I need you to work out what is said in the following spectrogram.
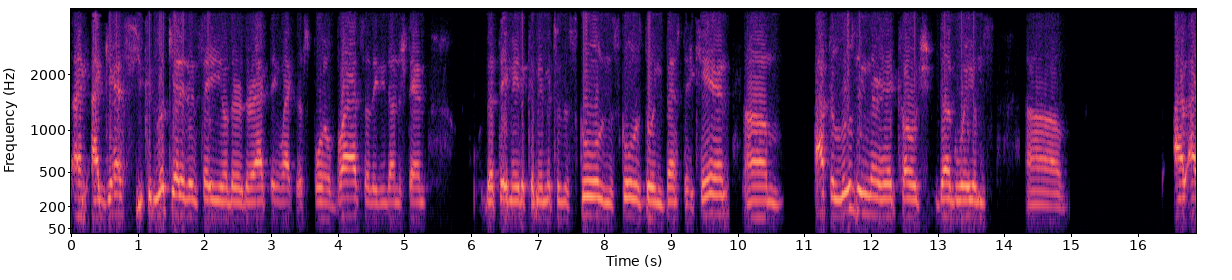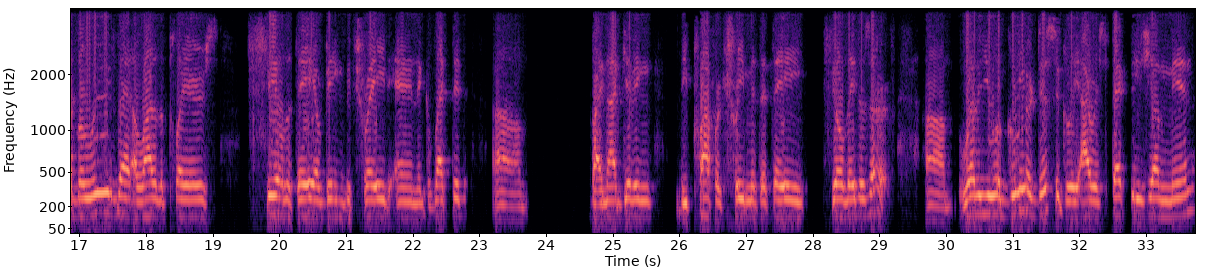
I, I guess you could look at it and say, you know, they're they're acting like they're spoiled brats, so they need to understand that they made a commitment to the school and the school is doing best they can. Um, after losing their head coach, Doug Williams, uh, I, I believe that a lot of the players feel that they are being betrayed and neglected um, by not giving the proper treatment that they feel they deserve. Um, whether you agree or disagree, I respect these young men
